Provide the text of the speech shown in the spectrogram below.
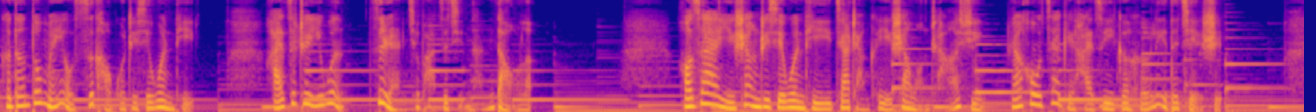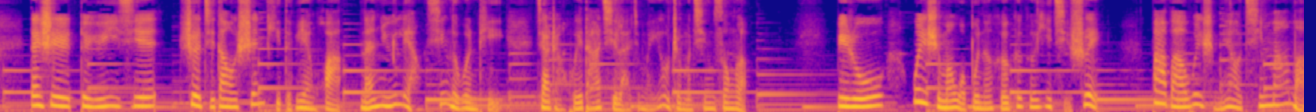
可能都没有思考过这些问题，孩子这一问，自然就把自己难倒了。好在以上这些问题，家长可以上网查询，然后再给孩子一个合理的解释。但是对于一些涉及到身体的变化、男女两性的问题，家长回答起来就没有这么轻松了。比如，为什么我不能和哥哥一起睡？爸爸为什么要亲妈妈？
